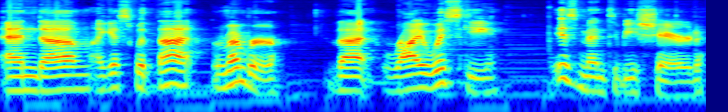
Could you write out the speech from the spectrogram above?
And um, I guess with that, remember that rye whiskey is meant to be shared.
